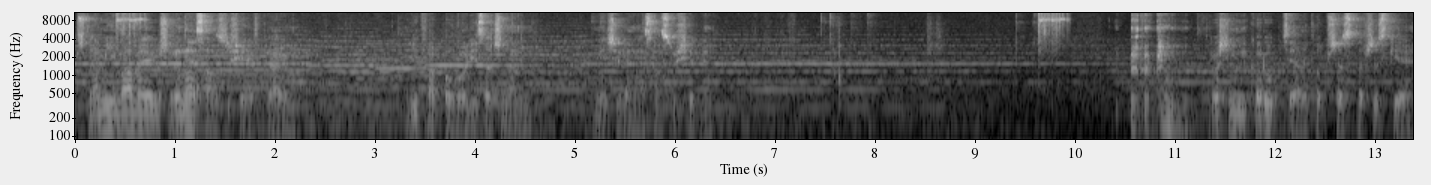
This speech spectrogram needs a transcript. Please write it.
Przynajmniej mamy już renesans u siebie w kraju. Litwa powoli zaczyna mieć renesans u siebie. Rośnie mi korupcja, ale to przez te wszystkie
